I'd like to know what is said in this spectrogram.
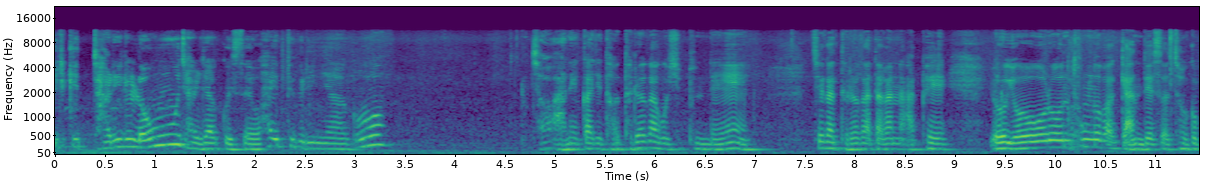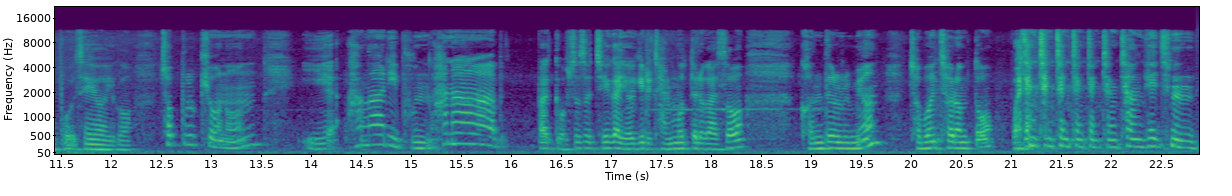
이렇게 자리를 너무 잘 잡고 있어요. 화이트 그린이하고 저 안에까지 더 들어가고 싶은데 제가 들어가다가는 앞에 요 요런 통로밖에 안 돼서 저거 보세요. 이거 촛불 켜놓은 이 항아리 분 하나밖에 없어서 제가 여기를 잘못 들어가서 건들면 저번처럼 또 와장창창창창창창 해지는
